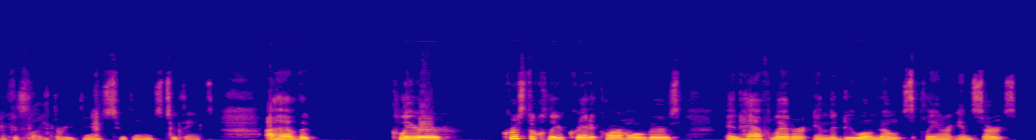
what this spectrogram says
I guess like three things, two things, two things. I have the clear, crystal clear credit card holders and half letter in the Duo Notes planner inserts,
